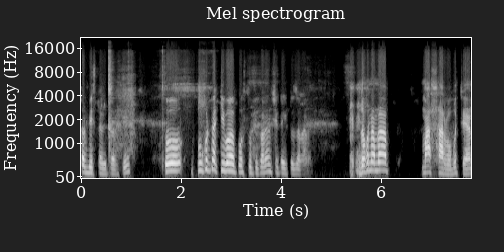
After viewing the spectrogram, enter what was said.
তার বিস্তারিত আর কি। তো পুকুরটা কীভাবে প্রস্তুতি করেন সেটা একটু জানাবেন। যখন আমরা মাছ ছাড়বো বুঝছেন?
